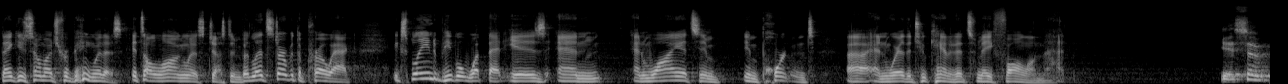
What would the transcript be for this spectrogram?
Thank you so much for being with us. It's a long list, Justin, but let's start with the PRO Act. Explain to people what that is and, and why it's Im important uh, and where the two candidates may fall on that. Yeah, so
